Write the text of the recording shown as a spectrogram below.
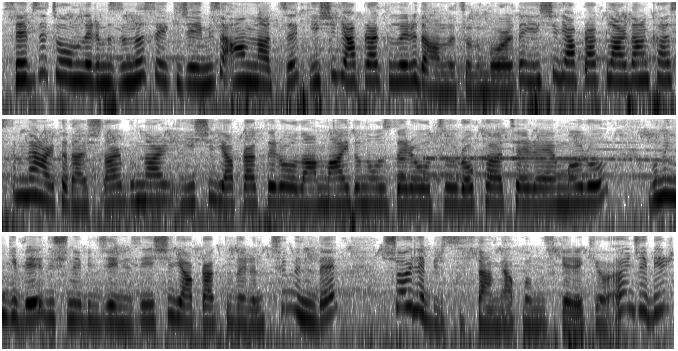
Sebze tohumlarımızı nasıl ekeceğimizi anlattık. Yeşil yapraklıları da anlatalım bu arada. Yeşil yapraklardan kastım ne arkadaşlar? Bunlar yeşil yaprakları olan maydanoz, dereotu, roka, tere, marul. Bunun gibi düşünebileceğiniz yeşil yapraklıların tümünde şöyle bir sistem yapmamız gerekiyor. Önce bir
